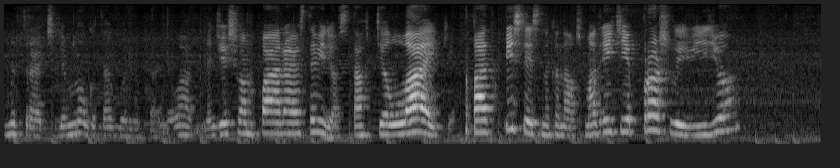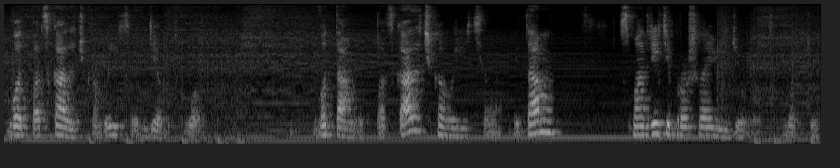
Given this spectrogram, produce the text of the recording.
Мы тратили много, так бы набрали. Ладно, надеюсь, вам понравилось это видео. Ставьте лайки, подписывайтесь на канал, смотрите прошлые видео. Вот подсказочка вылетела. Где вот? Вот. Вот там вот подсказочка вылетела. И там смотрите прошлое видео. Вот, вот тут.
